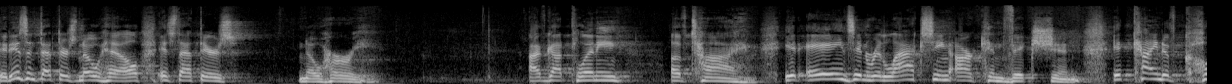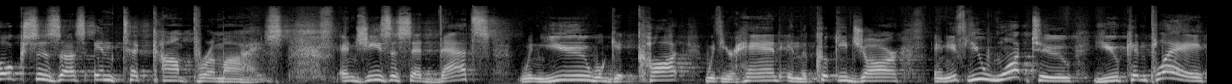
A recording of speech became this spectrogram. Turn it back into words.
it isn't that there's no hell, it's that there's no hurry. I've got plenty of time. It aids in relaxing our conviction. It kind of coaxes us into compromise. And Jesus said, That's when you will get caught with your hand in the cookie jar. And if you want to, you can play,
